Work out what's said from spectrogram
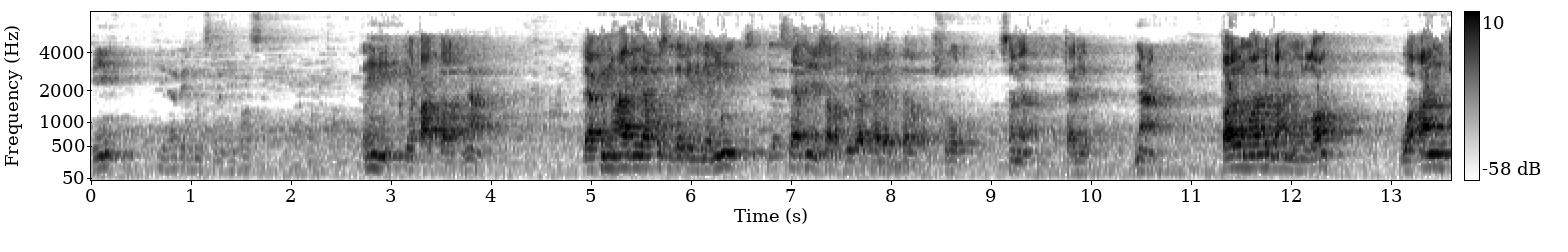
في في هذه المسألة في فصل أي يقع الطلاق نعم. لكن هذا إذا قصد به اليمين سيأتينا إن شاء الله في باب تعريف الطلاق الشروط سمع التعليق. نعم. قال المؤلف رحمه الله وأنت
